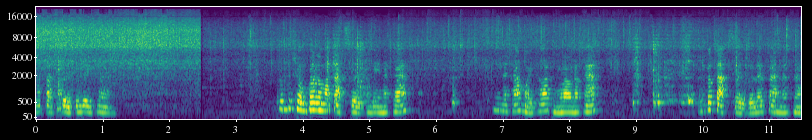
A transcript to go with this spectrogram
มา ตักเสิร์ฟกันเลยค่ะ ท่านผู้ชมก็เรามาตักเสิร์ฟกันเลยนะคะ นี่นะคะหอยทอดของเรานะคะแล้วก็ตักเสิร์ฟไปแล้วกันนะคะ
